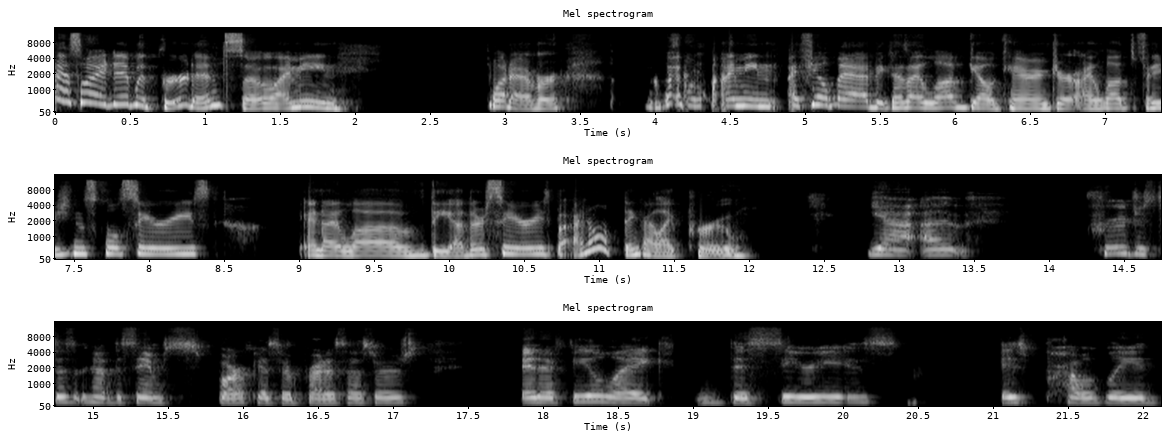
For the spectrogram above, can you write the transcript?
That's what I did with Prudence. So I mean, whatever. I mean, I feel bad because I love Gail Carriger. I loved finishing the school series and I love the other series, but I don't think I like Prue. Yeah, I Prue just doesn't have the same spark as her predecessors. And I feel like this series is probably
